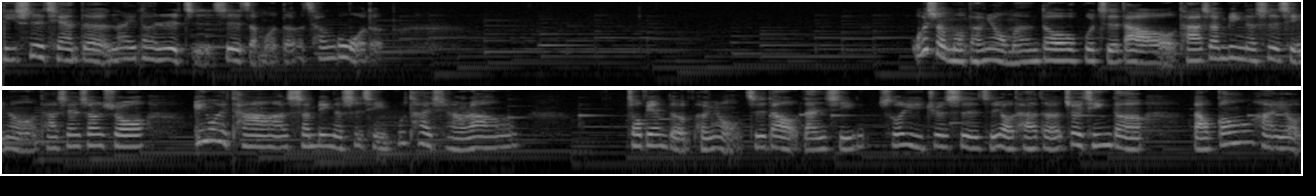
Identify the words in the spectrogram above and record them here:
离世前的那一段日子是怎么的撑过的。为什么朋友们都不知道他生病的事情呢？他先生说，因为他生病的事情不太想让周边的朋友知道担心，所以就是只有他的最亲的老公还有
